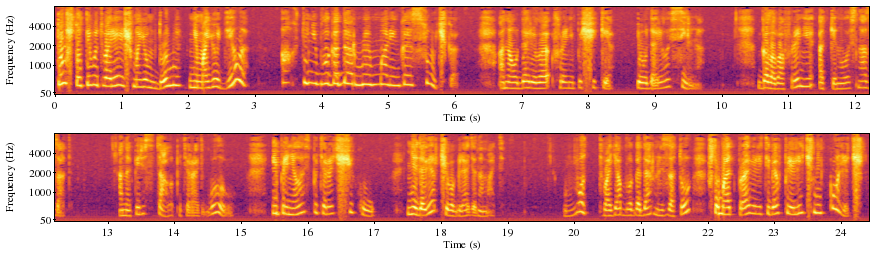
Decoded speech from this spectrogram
То, что ты вытворяешь в моем доме, не мое дело? Ах ты неблагодарная маленькая сучка!» Она ударила Фрэнни по щеке и ударила сильно. Голова Фрэнни откинулась назад. Она перестала потирать голову и принялась потирать щеку, недоверчиво глядя на мать. «Вот твоя благодарность за то, что мы отправили тебя в приличный колледж», —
